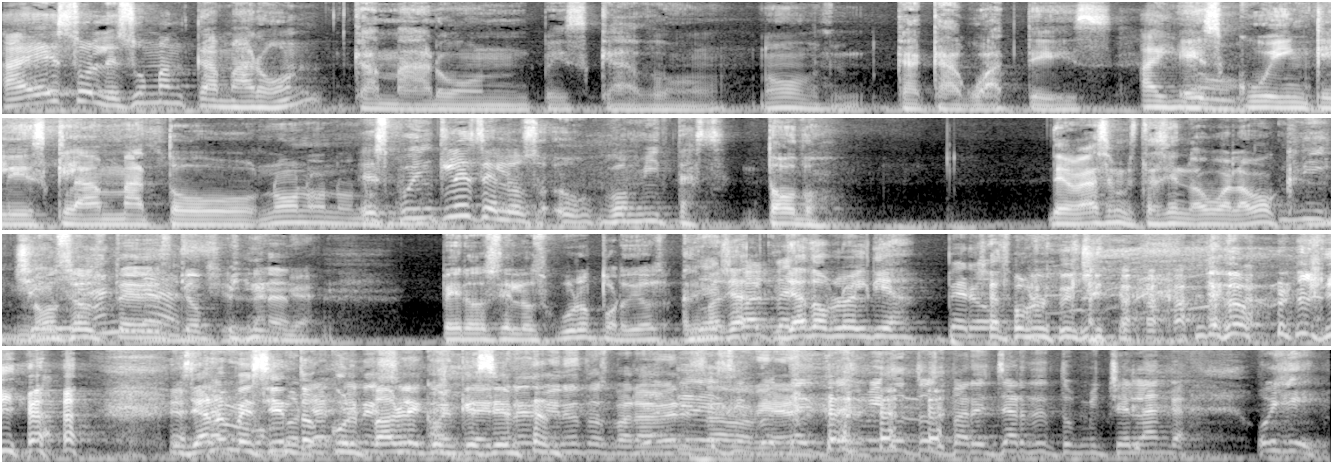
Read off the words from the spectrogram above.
A eso le suman camarón. Camarón, pescado, no, cacahuates, Ay, no. escuincles, clamato. No, no, no. no. Escuincles de los uh, gomitas. Todo. De verdad se me está haciendo agua a la boca. No sé ustedes qué opinan. Pero se los juro por Dios. Además, ¿De ya, ya dobló el día. Pero- Ya dobló el día. Ya dobló el día. Ya no me siento Ya culpable con que se 53 minutos para Ya haber tienes estado bien. 53 minutos para echarte tu michelanga. Oye,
